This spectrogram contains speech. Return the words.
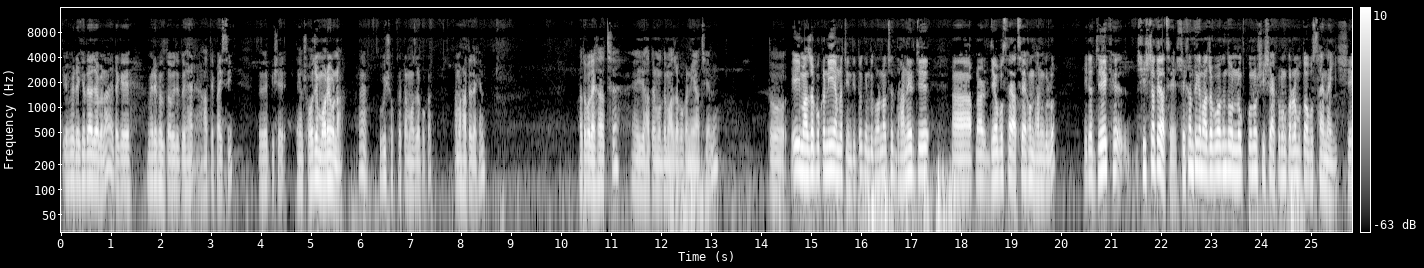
কীভাবে রেখে দেওয়া যাবে না এটাকে মেরে ফেলতে হবে যেহেতু হ্যাঁ, হাতে পাইছি। এভাবে পিষে দেখেন সহজে মরেও না। হ্যাঁ খুবই শক্ত একটা মাজরা পোকা আমার হাতে দেখেন। হয়তোবা দেখা যাচ্ছে এই হাতের মধ্যে মাজরা পোকা নিয়ে আছি আমি। তো এই মাজরা পোকা নিয়ে আমরা চিন্তিত কিন্তু ঘটনা হচ্ছে ধানের যে আপনার যে অবস্থায় আছে এখন ধানগুলো এটা যে শীষটাতে আছে, সেখান থেকে মাজরা পোকা কিন্তু অন্য কোনো শীষে আক্রমণ করার মতো অবস্থায় নাই। সে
